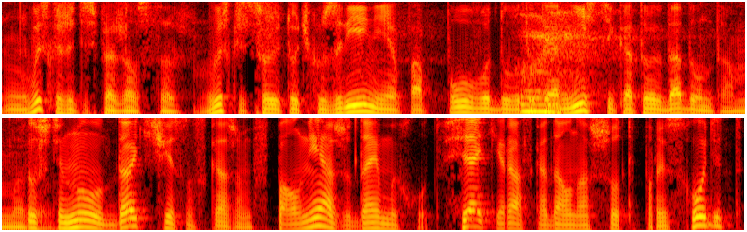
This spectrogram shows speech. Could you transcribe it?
Выскажитесь, пожалуйста, выскажите свою точку зрения по поводу вот этой амнистии, которую дадут там. Слушайте, ну, давайте честно скажем, вполне ожидаемый ход. Всякий раз, когда у нас что-то происходит,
